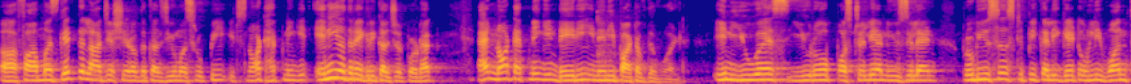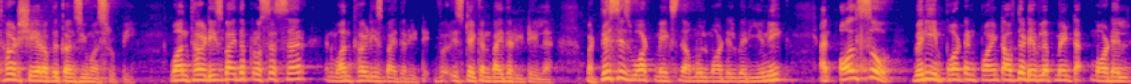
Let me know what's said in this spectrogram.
uh, farmers get the largest share of the consumer's rupee. It's not happening in any other agriculture product and not happening in dairy in any part of the world. In US, Europe, Australia, New Zealand, producers typically get only one-third share of the consumer's rupee. One-third is by the processor and one-third is, by the is taken by the retailer. But this is what makes the Amul model very unique. And also, very important point of the development model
